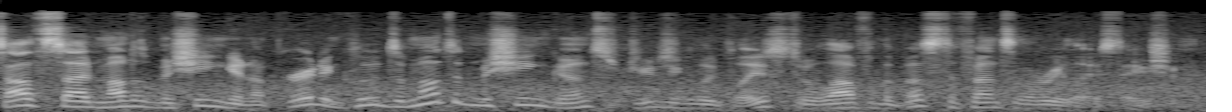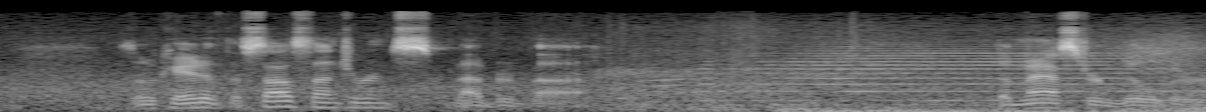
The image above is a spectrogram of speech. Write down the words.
The south side mounted machine gun upgrade includes a mounted machine gun strategically placed to allow for the best defense of the relay station. It's located at the south entrance, blah blah blah. The Master Builder.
